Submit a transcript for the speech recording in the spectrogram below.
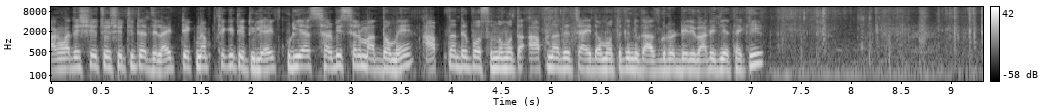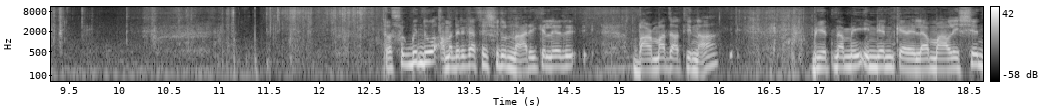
বাংলাদেশের চৌষট্টিটা জেলায় টেকনাফ থেকে তেঁতুলিয়ায় কুরিয়ার সার্ভিসের মাধ্যমে আপনাদের পছন্দ মতো, আপনাদের চাহিদা মতো কিন্তু গাছগুলো ডেলিভারি দিয়ে থাকি। দর্শকবিন্দু, আমাদের কাছে শুধু নারিকেলের বার্মা জাতি না, ভিয়েতনামে ইন্ডিয়ান কেরালা, মালয়েশিয়ান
